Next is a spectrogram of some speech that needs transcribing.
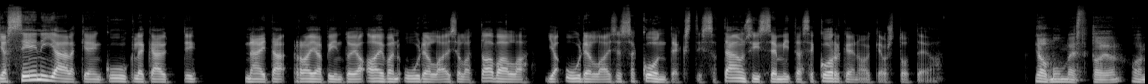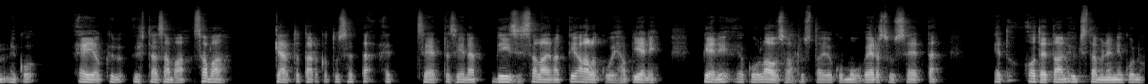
ja sen jälkeen Google käytti näitä rajapintoja aivan uudenlaisella tavalla ja uudenlaisessa kontekstissa. Tämä on siis se, mitä se korkein oikeus toteaa. Joo, mun mielestä toi on, on niin kuin, ei ole kyllä yhtään sama, sama käyttötarkoitus, että, että se, että siinä biisissä lainattiin alku ihan pieni, pieni joku lausahdus tai joku muu versus se, että, että otetaan yksi tämmöinen niin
